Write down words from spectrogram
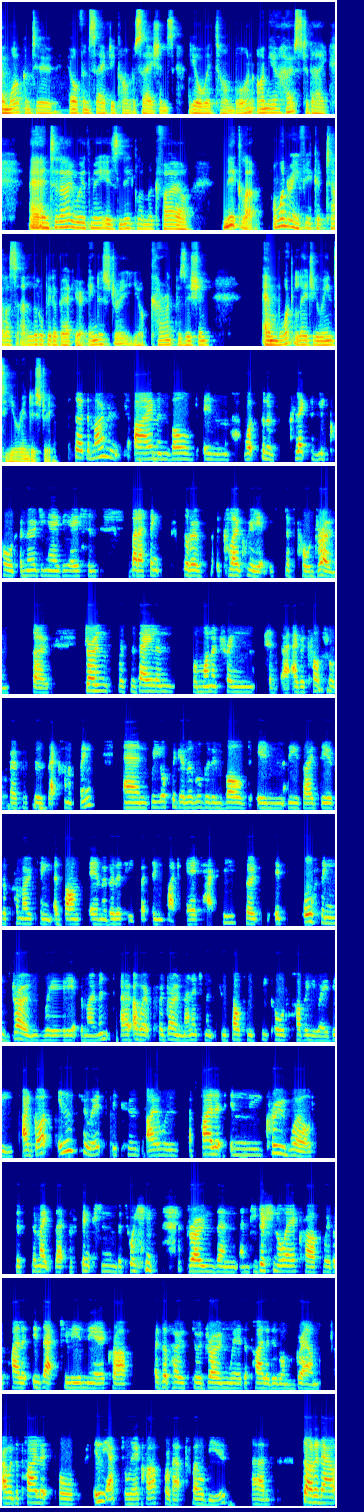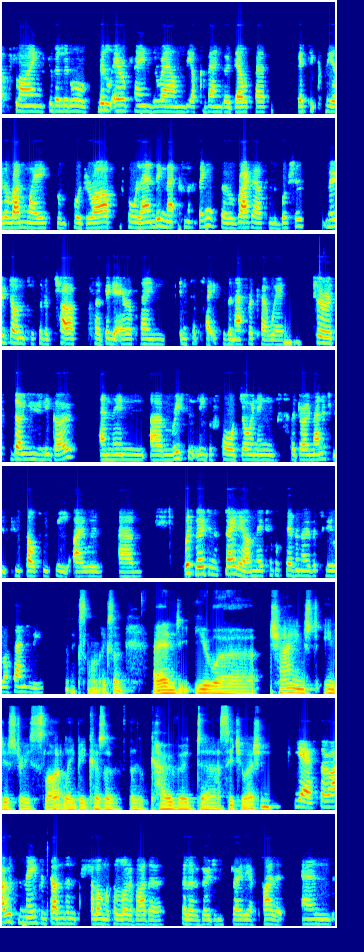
And welcome to Health and Safety Conversations. You're with Tom Bourne. I'm your host today. And today with me is Nicola McPhail. Nicola, I'm wondering if you could tell us a little bit about your industry, your current position, and what led you into your industry. So at the moment, I'm involved in what's sort of collectively called emerging aviation, but I think sort of colloquially it's just called drones. So drones for surveillance, for monitoring uh, agricultural purposes, that kind of thing. And we also get a little bit involved in these ideas of promoting advanced air mobility, so things like air taxis. So it's all things drones really at the moment. I work for a drone management consultancy called Hover UAV. I got into it because I was a pilot in the crew world, just to make that distinction between drones and, and traditional aircraft where the pilot is actually in the aircraft as opposed to a drone where the pilot is on the ground. I was a pilot for in the actual aircraft for about 12 years. Um, started out flying sort of little little aeroplanes around the Okavango Delta, get to clear the runway for, for giraffes before landing, that kind of thing. So right out in the bushes. Moved on to sort of charter bigger aeroplanes into places in Africa where tourists don't usually go. And then um, recently, before joining the drone management consultancy, I was um, with Virgin Australia on their 777 over to Los Angeles. Excellent, excellent. And you were changed industries slightly because of the COVID uh, situation? Yeah, so I was made redundant along with a lot of other fellow Virgin Australia pilots. And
